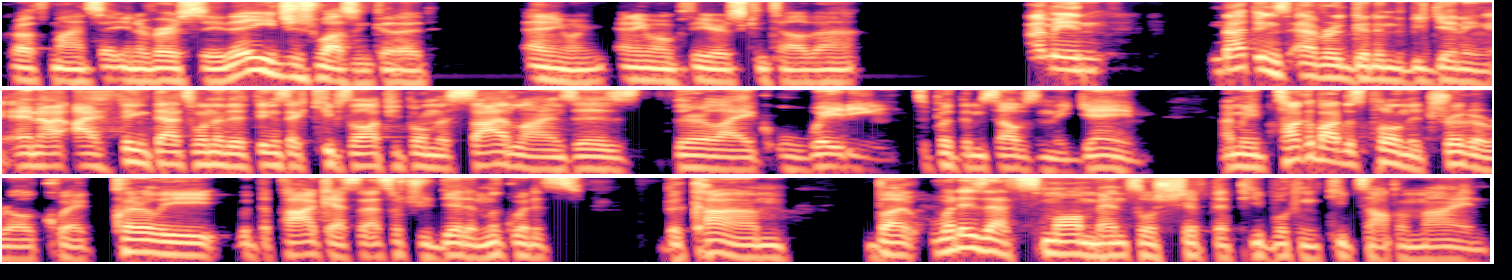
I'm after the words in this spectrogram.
Growth Mindset University, that he just wasn't good. Anyone anyone with ears can tell that. I mean, nothing's ever good in the beginning. And I, I think that's one of the things that keeps a lot of people on the sidelines is they're like waiting to put themselves in the game. I mean, talk about just pulling the trigger real quick. Clearly, with the podcast, that's what you did, and look what it's become. But what is that small mental shift that people can keep top of mind?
